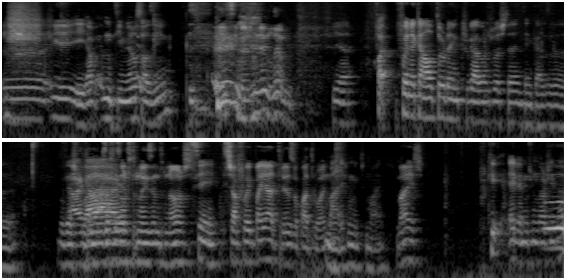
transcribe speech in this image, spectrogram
Uh, e, e eu meti-me eu sozinho. Sim, mas nem me lembro. Yeah. Foi, foi naquela altura em que jogávamos bastante em casa do Ah, andámos a fazer uns torneios entre nós. Sim, Isso já foi para aí há 3 ou 4 anos. mais, muito mais. Mais? Porque éramos menores de idade.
